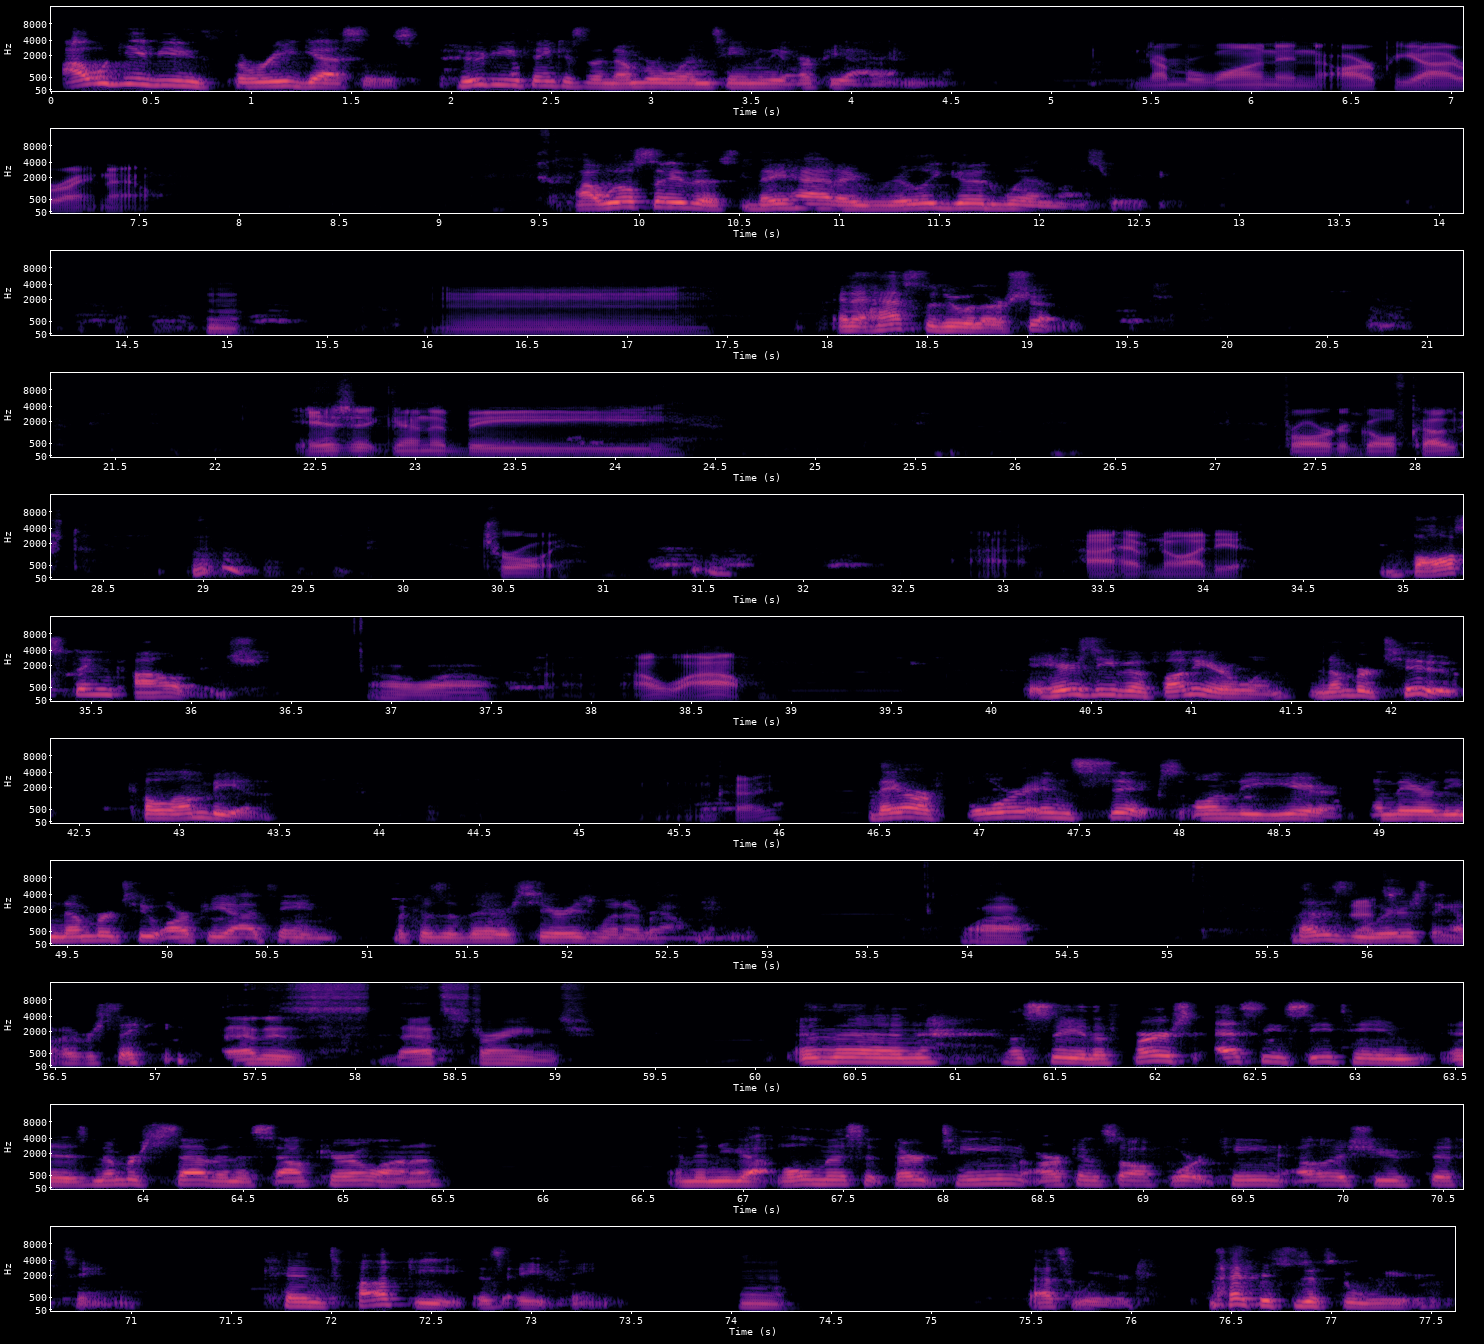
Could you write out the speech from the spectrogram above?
I will give you three guesses. Who do you think is the number one team in the RPI right now? Number one in the RPI right now. I will say this: they had a really good win last week. Mm, and it has to do with our show. is it going to be Florida Gulf Coast? Mm-mm. Troy. I, I have no idea. Boston College. Oh wow. Oh wow. Here's the even funnier one. Number two, Columbia. Okay. They are four and six on the year, and they are the number two RPI team because of their series win over Alabama. Wow. That is the weirdest thing I've ever seen. That is that's strange. And then let's see, the first SEC team is number seven is South Carolina. And then you got Ole Miss at 13, Arkansas 14, LSU 15. Kentucky is 18. Hmm. That's weird. That is just weird.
